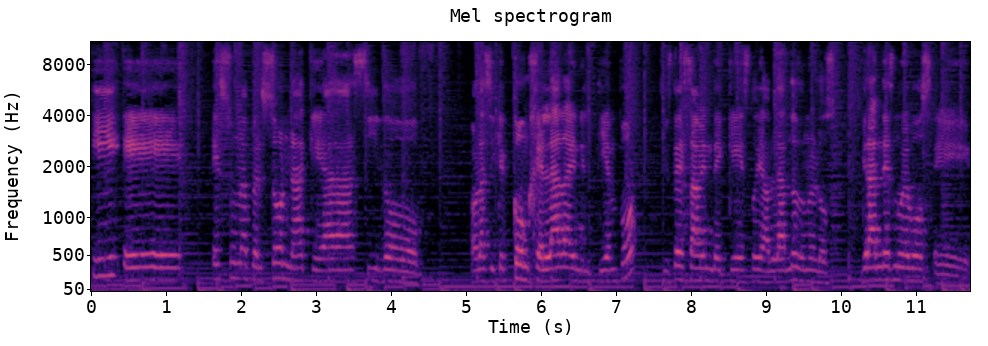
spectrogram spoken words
Y eh, es una persona que ha sido, ahora sí que congelada en el tiempo. Si ustedes saben de qué estoy hablando, de uno de los grandes nuevos eh,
